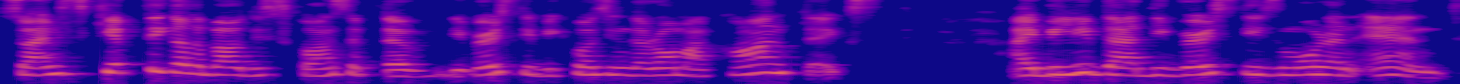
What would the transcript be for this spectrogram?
So I'm skeptical about this concept of diversity because in the Roma context, I believe that diversity is more an end,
